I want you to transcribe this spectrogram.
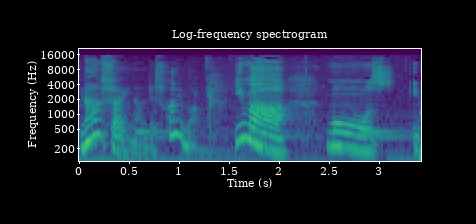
何歳なんですか今？今もう一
